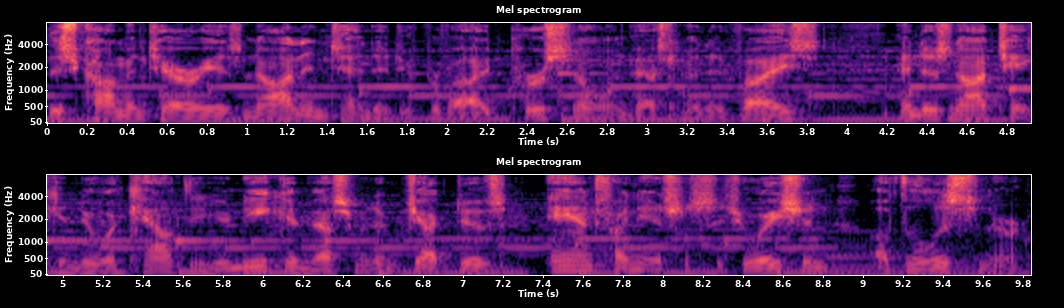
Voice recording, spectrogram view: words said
This commentary is not intended to provide personal investment advice and does not take into account the unique investment objectives and financial situation of the listener.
